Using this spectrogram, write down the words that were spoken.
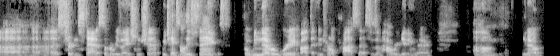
uh, a certain status of a relationship. We chase all these things, but we never worry about the internal processes of how we're getting there. Um, you know,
